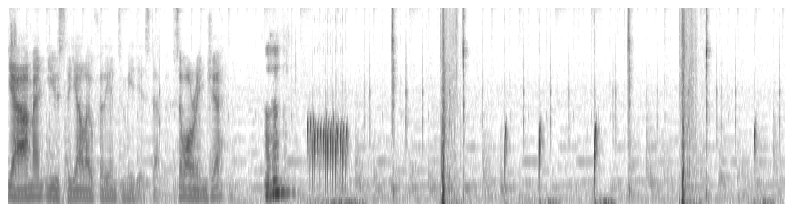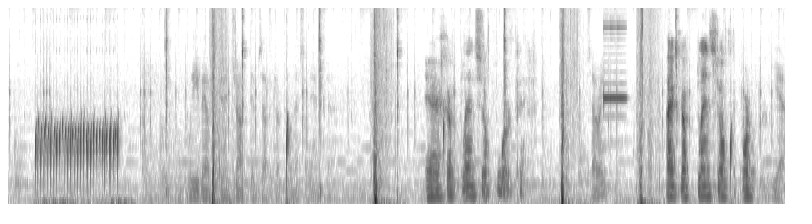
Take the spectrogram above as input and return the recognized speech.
Yeah, I meant use the yellow for the intermediate step. So orange, yeah? Mm-hmm. After I've Bianca? Yeah, I have plenty of work. Sorry? I have plenty of work. Yeah.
